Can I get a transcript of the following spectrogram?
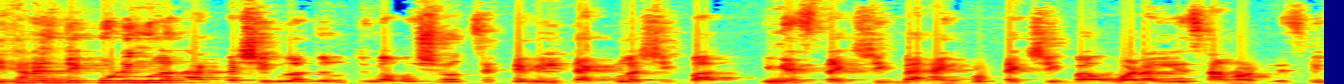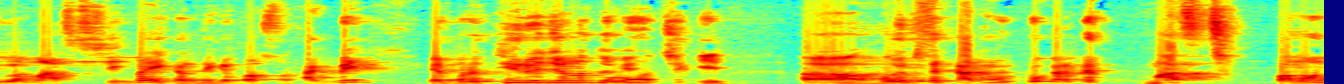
এখানে যে কোডিংগুলো থাকবে, সেগুলোর জন্য তুমি অবশ্যই হচ্ছে টেবিল ট্যাগগুলো শিখবা ইমেজ ট্যাগ শিখবা অ্যাঙ্কর ট্যাগ শিখবা ওয়ার্ডার লিস্ট আনওয়ার্ড লিস্ট এগুলো মাস্ট শিখবা, এখান থেকে প্রশ্ন থাকবে। এরপরে থিওরির জন্য তুমি হচ্ছে কি ওয়েবসাইট কাঠামো প্রকারভেদ মাস্ট কমন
